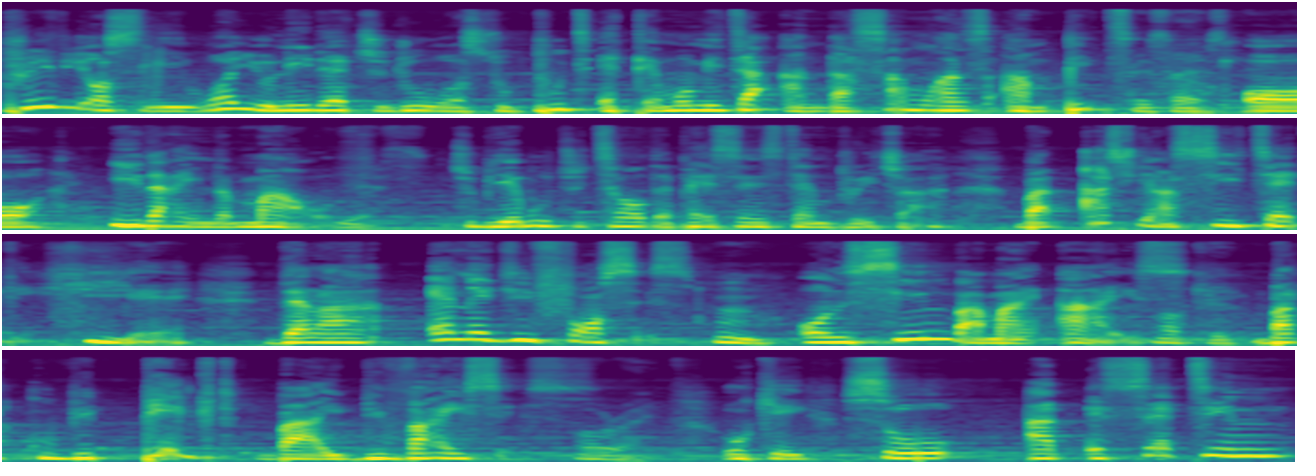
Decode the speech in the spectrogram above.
Previously, what you needed to do was to put a thermometer under someone's armpit Precisely. or either in the mouth Yes. to be able to tell the person's temperature. But as you are seated here, there are energy forces unseen by my eyes, Hmm. Okay. but could be picked by devices. All right. Okay, so at a certain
